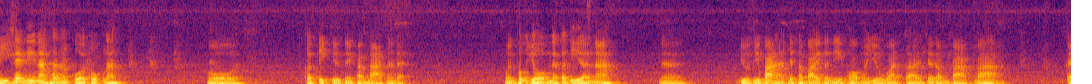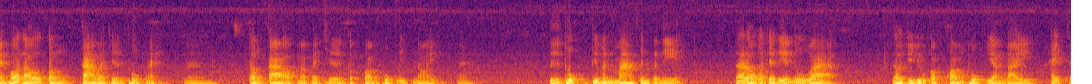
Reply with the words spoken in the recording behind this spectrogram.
มีแค่นี้นะถ้าท่านกลัวทุกนะโอ้ก็ติดอยู่ในปราสาทนั่นแหละ เหมือนพวกโยมนะก็ดีแล้วนะนะ อยู่ที่บ้านอาจจะสบายกว่านี้ออกมาอยู่วัดก็อาจจะลำบากบ้าง แต่เพราะเราต้องกล้าเผชิญทุกข์ไงนะต้องกล้าออกมาเผชิญกับความทุกข์นิดหน่อยนะหรือทุกข์ที่มันมากขึ้นกว่านี้ แล้วเราก็จะเรียนรู้ว่า เราจะอยู่กับความทุกข์อย่างไร ให้ใจ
